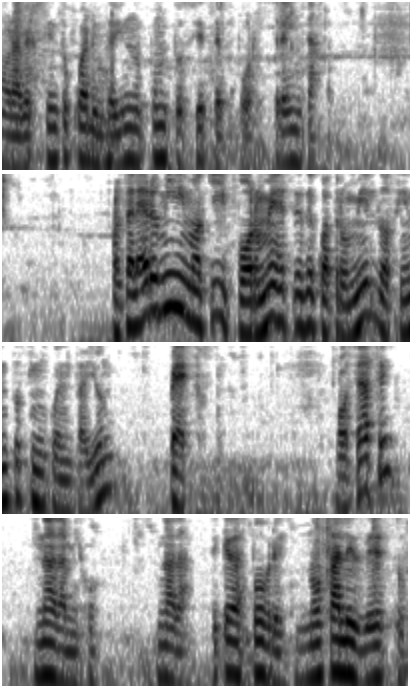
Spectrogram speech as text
Ahora a ver, 141.7 por 30. El salario mínimo aquí por mes es de 4.251 pesos. O sea, hace nada, mijo. Nada. Te quedas pobre. No sales de esto.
